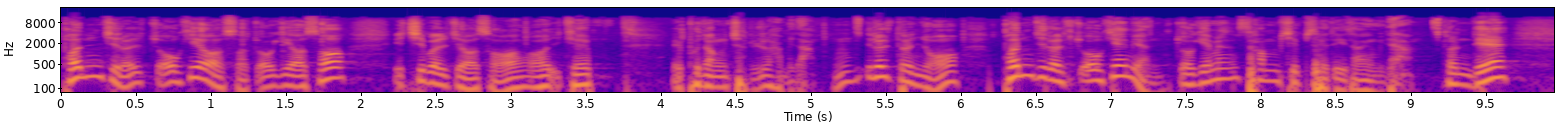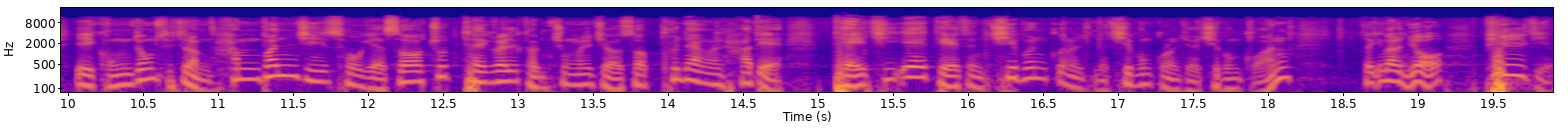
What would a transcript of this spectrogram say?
번지를 쪼개어서 쪼개어서 이 집을 지어서 어, 이렇게 분양 처리를 합니다. 음, 이럴 때는요 번지를 쪼개면 쪼개면 30세대 이상입니다. 그런데 이 공동주택처럼 한 번지 속에서 주택을 건축물 지어서 분양을 하되 대지에 대해서는 지분권을 줍니다. 지분권을 줘요. 지분권. 자, 이 말은요 필지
